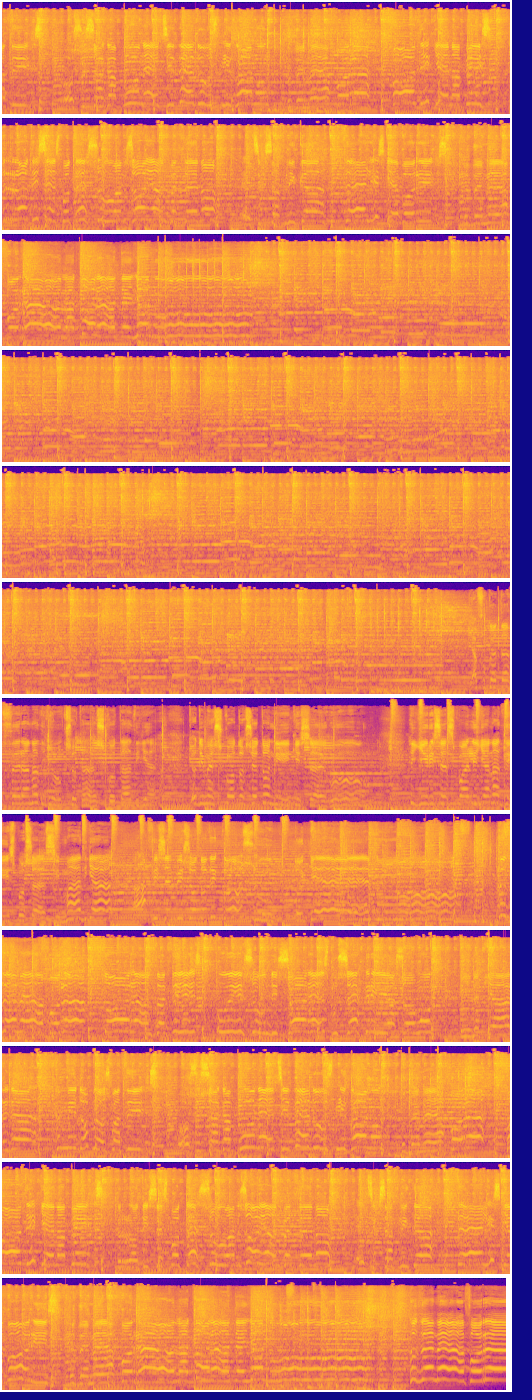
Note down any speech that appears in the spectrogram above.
προσπαθείς. Όσους αγαπούν έτσι δεν τους πληγώνουν. Δεν με αφορά ό,τι και να πεις. Ρώτησες ποτέ σου αν ζω ή αν πεθαίνω. Έτσι ξαφνικά θέλεις και μπορείς να διώξω τα σκοτάδια Κι ό,τι με σκότωσε το νίκησα εγώ. Γύρισες πάλι για να δεις πόσα σημάδια. Άφησε πίσω το δικό σου το κενό. Δεν με αφορά τώρα αν θα έρθεις Που ήσουν τις ώρες που σε χρειαζόμουν. Είναι πια αργά μην το προσπαθείς. Όσους αγαπούν έτσι δεν τους πληγώνουν. Δεν με αφορά ό,τι και να πεις Ρώτησες ποτέ σου αν ζω ή αν πεθαίνω. Έτσι ξαφνικά θέλεις και μπορείς Δεν με αφορά όλα τώρα τελειώνουν. Δεν με αφορά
